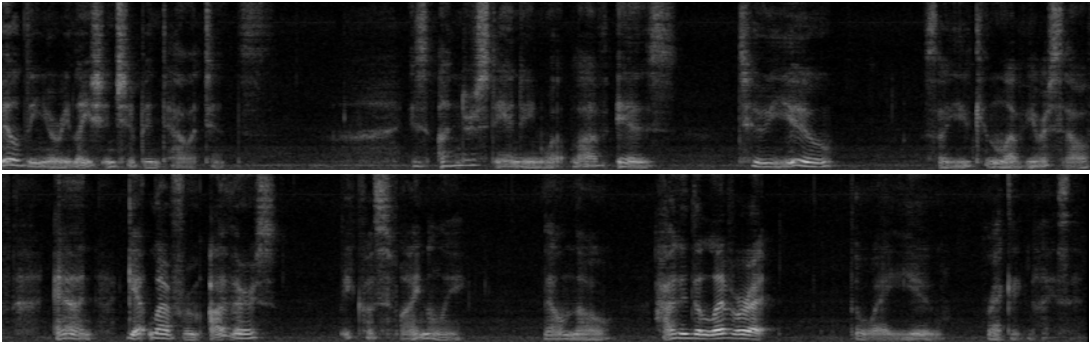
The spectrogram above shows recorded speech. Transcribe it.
building your relationship intelligence is understanding what love is to you so you can love yourself and get love from others because finally they'll know how to deliver it the way you recognize it.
